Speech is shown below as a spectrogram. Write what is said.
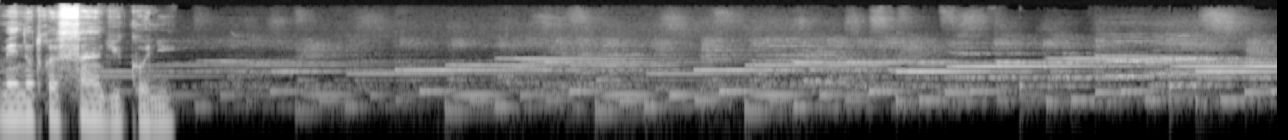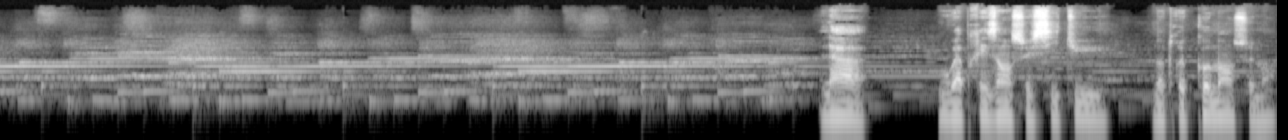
mais notre fin du connu. Là où à présent se situe notre commencement.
